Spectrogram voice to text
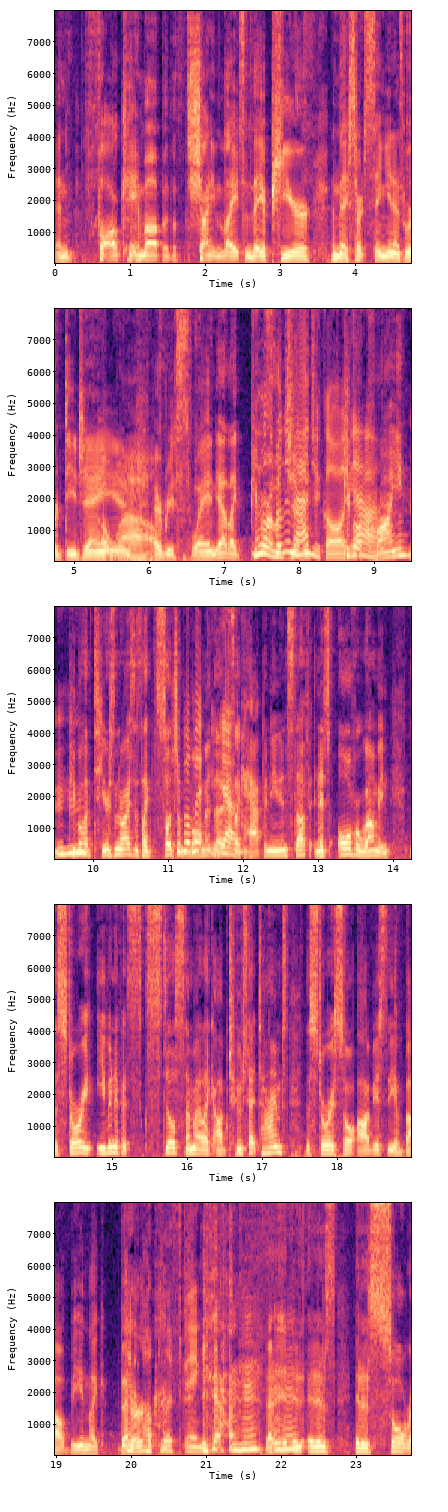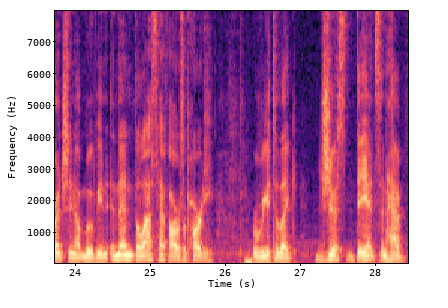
and fog came up and with shining lights, and they appear and they start singing as we're DJing. Oh, wow. Everybody's swaying. Yeah, like people are really legit. magical, People yeah. are crying. Mm-hmm. People have tears in their eyes. It's like such People a that- moment that yeah. it's like happening and stuff, and it's overwhelming. The story, even if it's still semi like obtuse at times, the story is so obviously about being like better. and uplifting. yeah, that It, it, it is it is soul wrenching up moving. And then the last half hour is a party where we get to like just dance and have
